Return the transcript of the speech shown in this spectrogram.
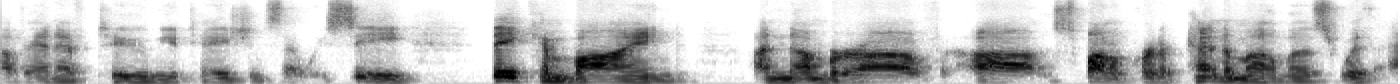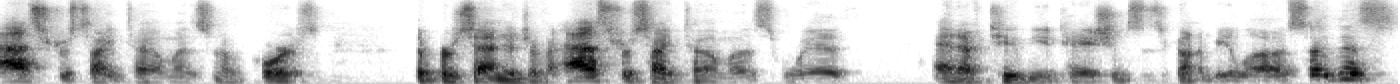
of NF2 mutations that we see, they combined a number of uh, spinal cord ependymomas with astrocytomas. And of course, the percentage of astrocytomas with NF2 mutations is going to be low. So this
